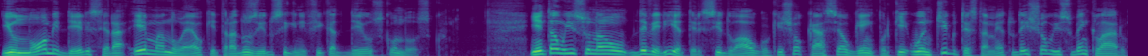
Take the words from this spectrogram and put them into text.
e o nome dele será Emanuel, que traduzido significa Deus conosco. E então isso não deveria ter sido algo que chocasse alguém, porque o Antigo Testamento deixou isso bem claro.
